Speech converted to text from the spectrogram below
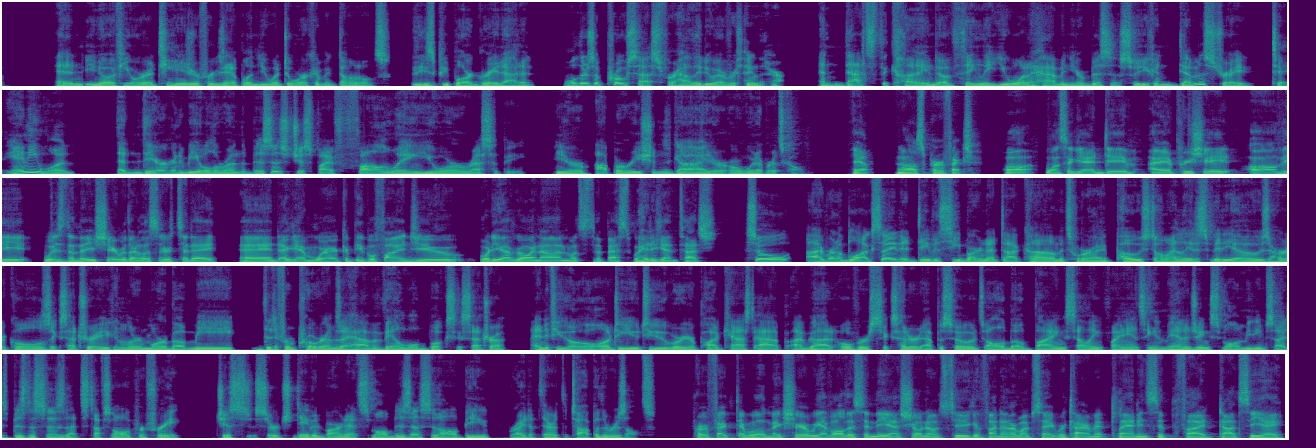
And, you know, if you were a teenager, for example, and you went to work at McDonald's, these people are great at it. Well, there's a process for how they do everything there. And that's the kind of thing that you want to have in your business. So you can demonstrate to anyone that they're going to be able to run the business just by following your recipe, your operations guide, or, or whatever it's called. Yeah. No, it's perfect. Well, once again, Dave, I appreciate all the wisdom that you share with our listeners today. And again, where can people find you? What do you have going on? What's the best way to get in touch? So I run a blog site at davidcbarnett.com. It's where I post all my latest videos, articles, etc. You can learn more about me, the different programs I have available, books, etc. And if you go onto YouTube or your podcast app, I've got over 600 episodes all about buying, selling, financing, and managing small and medium sized businesses. That stuff's all for free. Just search David Barnett Small Business and I'll be right up there at the top of the results. Perfect. And we'll make sure we have all this in the uh, show notes too. You can find on our website, retirementplanningsimplified.ca.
